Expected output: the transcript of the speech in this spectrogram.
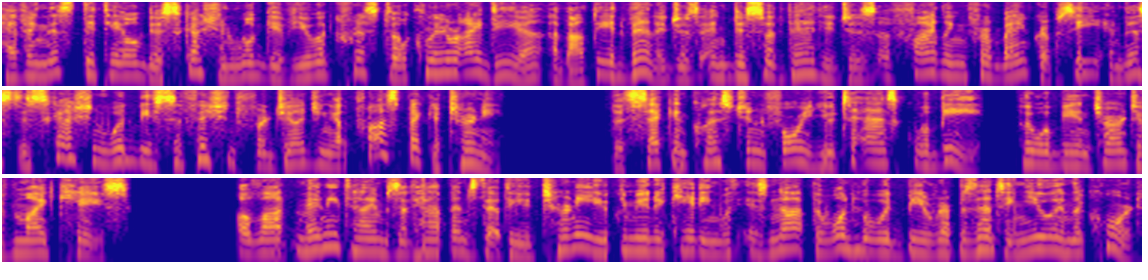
Having this detailed discussion will give you a crystal clear idea about the advantages and disadvantages of filing for bankruptcy and this discussion would be sufficient for judging a prospect attorney. The second question for you to ask will be, who will be in charge of my case? A lot many times it happens that the attorney you communicating with is not the one who would be representing you in the court.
